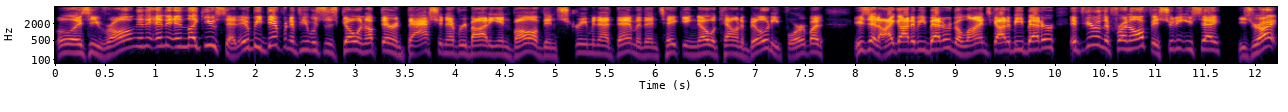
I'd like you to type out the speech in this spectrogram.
well, is he wrong? And, and and like you said, it would be different if he was just going up there and bashing everybody involved and screaming at them and then taking no accountability for it. But he said, I got to be better. The line's got to be better. If you're in the front office, shouldn't you say, he's right?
